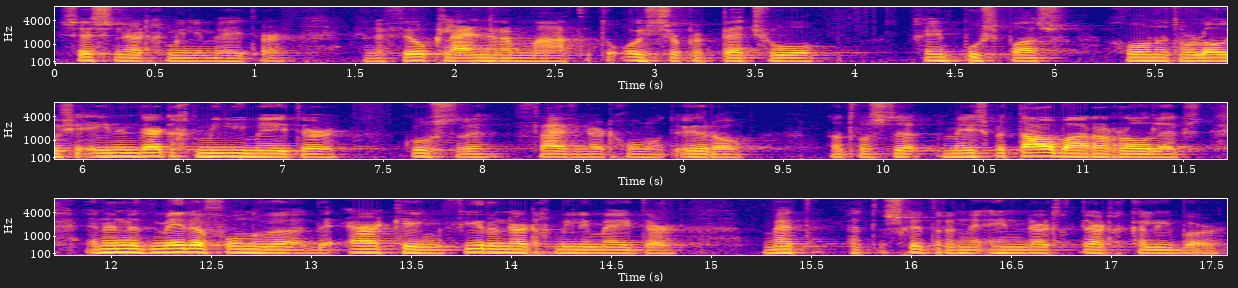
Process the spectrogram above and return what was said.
36 mm. En een veel kleinere maat, de Oyster Perpetual. Geen poespas, gewoon het horloge 31 mm. Kostte 3500 euro. Dat was de meest betaalbare Rolex. En in het midden vonden we de Air King 34 mm met het schitterende 3130 kaliber.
